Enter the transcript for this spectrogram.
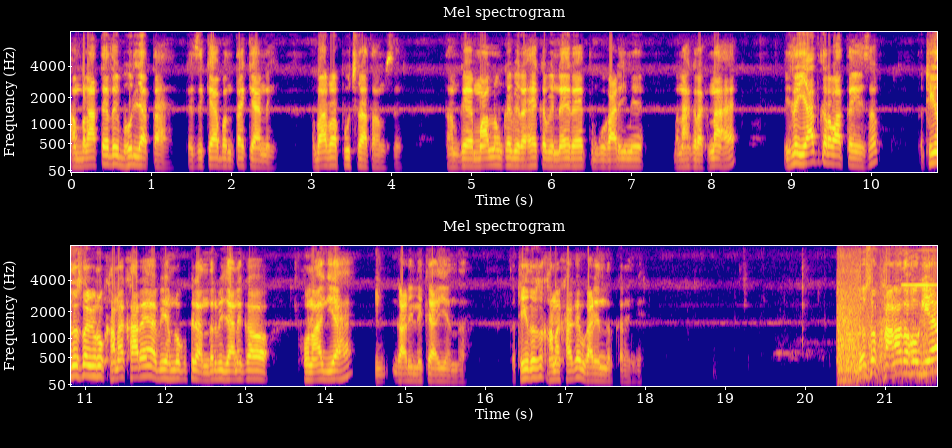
हम बनाते हैं तो भूल जाता है, कैसे क्या बनता है, क्या नहीं। बार बार पूछ रहा था हमसे। तो हम कहे मालूम कभी रहे, कभी नहीं रहे, तुमको गाड़ी में बना कर रखना है। इसलिए याद करवाते हैं ये सब। तो ठीक है दोस्तों, अभी हम लोग खाना खा रहे हैं। अभी हम लोग को फिर अंदर भी जाने का फ़ोन आ गया है गाड़ी लेके आइए अंदर। तो ठीक है दोस्तों, खाना खा के गाड़ी अंदर करेंगे। दोस्तों, खाना तो हो गया।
